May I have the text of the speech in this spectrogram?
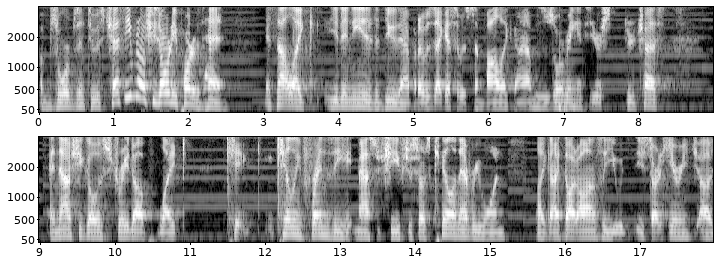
absorbs into his chest, even though she's already part of his head. It's not like you didn't need it to do that, but it was. I guess it was symbolic. I'm absorbing into your your chest, and now she goes straight up like ki- killing frenzy. Master Chief just starts killing everyone. Like I thought, honestly, you would you start hearing uh, uh,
